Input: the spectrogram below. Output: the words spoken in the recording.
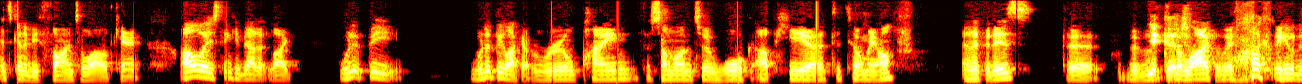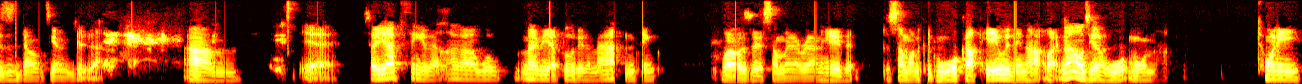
it's going to be fine to wild camp. I always think about it like, would it be would it be like a real pain for someone to walk up here to tell me off? And if it is, the the, the likely, likelihood is no one's going to do that. Um, yeah. So you have to think about, oh, well, maybe you have to look at the map and think, well, is there somewhere around here that someone could walk up here within, like, no one's going to walk more than 20,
